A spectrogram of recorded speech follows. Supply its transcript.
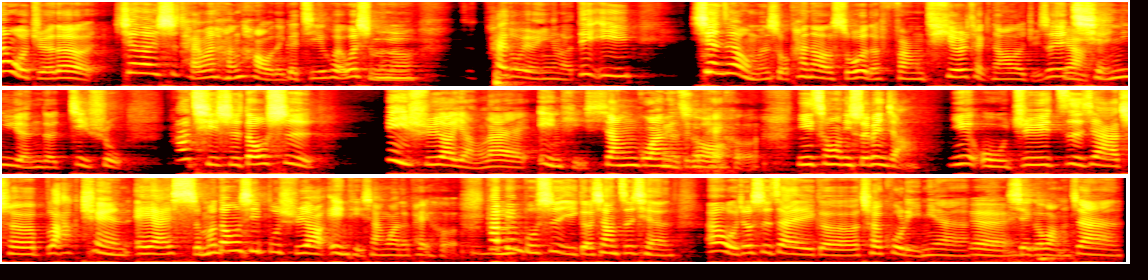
那我觉得现在是台湾很好的一个机会，为什么呢？太多原因了。第一，现在我们所看到的所有的 frontier technology 这些前沿的技术，它其实都是必须要仰赖硬体相关的这个配合。你从你随便讲。你五 G 自驾车、blockchain、AI 什么东西不需要硬体相关的配合？它并不是一个像之前，啊，我就是在一个车库里面写个网站，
